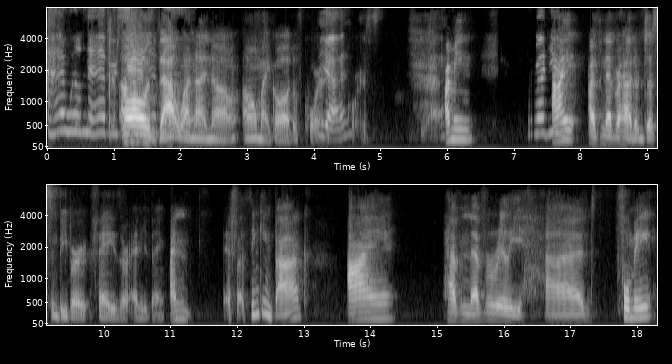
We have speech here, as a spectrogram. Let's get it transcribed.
I will never. oh, that one I know. Oh my god! Of course. Yeah. Of course. Yeah. I mean, What about you? I I've never had a Justin Bieber phase or anything. And if thinking back, I have never really had for me,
